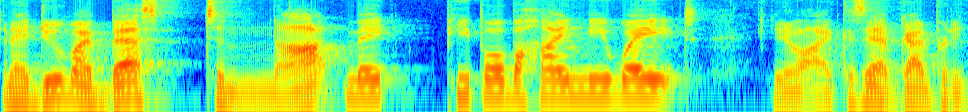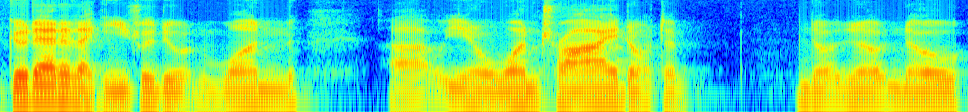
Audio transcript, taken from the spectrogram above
and I do my best to not make people behind me wait. You know, I can say I've gotten pretty good at it. I can usually do it in one, uh, you know, one try. Don't have to, no, no, no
